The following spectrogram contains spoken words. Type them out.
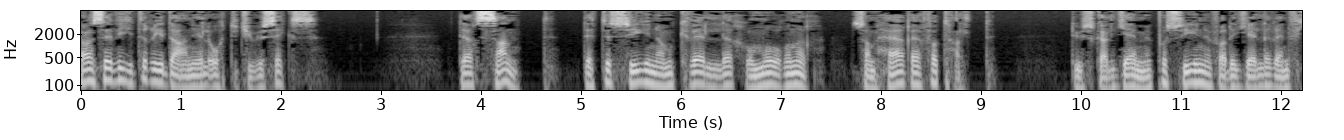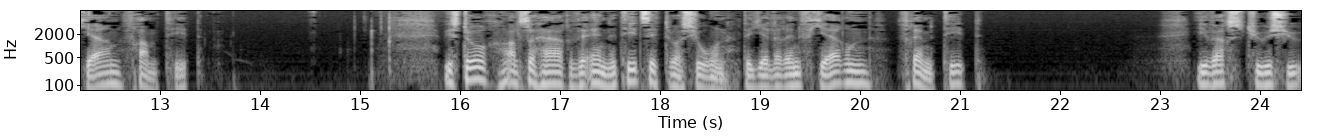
La oss se videre i Daniel 8,26. Det er sant, dette syn om kvelder og morgener som her er fortalt. Du skal gjemme på synet, for det gjelder en fjern framtid. Vi står altså her ved endetidssituasjonen, det gjelder en fjern fremtid. I vers 27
